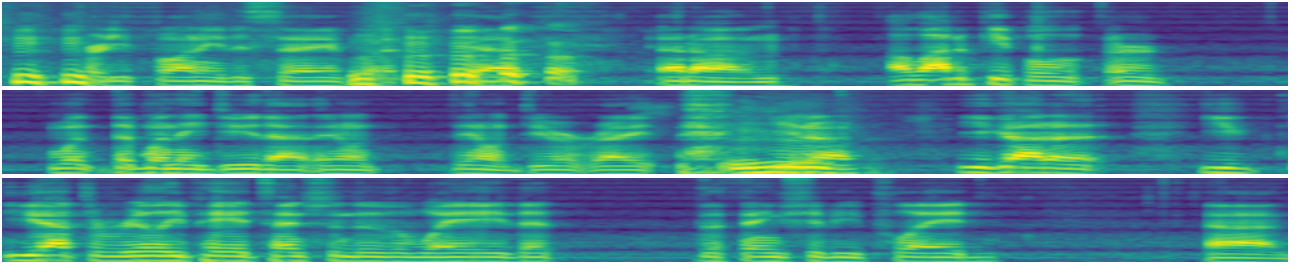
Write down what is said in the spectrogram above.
pretty funny to say, but yeah, and, um, a lot of people are when when they do that, they don't they don't do it right. you know, you gotta you you have to really pay attention to the way that the thing should be played. Uh,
